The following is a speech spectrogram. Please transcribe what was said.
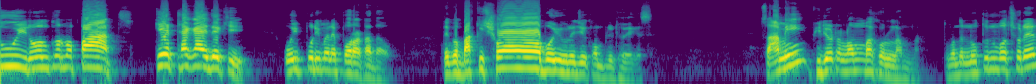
দুই রোল করব পাঁচ। কে ঠেকায় দেখি? ওই পরিমাণে পড়াটা দাও। দেখব বাকি সব ওই অনুযায়ী কমপ্লিট হয়ে গেছে। আমি ভিডিওটা লম্বা করলাম না। তোমাদের নতুন বছরের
